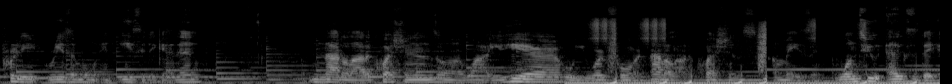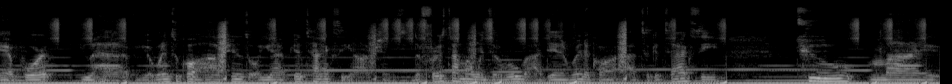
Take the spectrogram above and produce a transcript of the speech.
pretty reasonable and easy to get in. Not a lot of questions on why you're here, who you work for, not a lot of questions. Amazing. Once you exit the airport, you have your rental car options or you have your taxi options. The first time I went to Aruba, I didn't rent a car. I took a taxi to my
